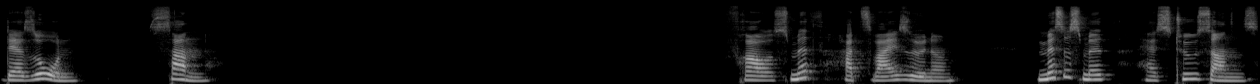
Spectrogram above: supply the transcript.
Der Sohn. Son. Frau Smith hat zwei Söhne. Mrs. Smith has two sons.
